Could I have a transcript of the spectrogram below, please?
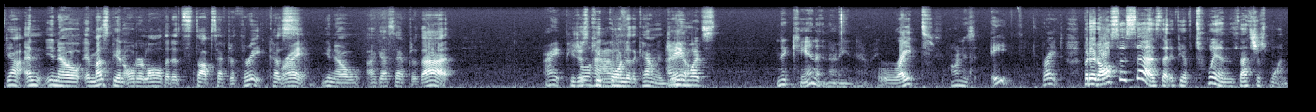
Yeah, and you know, it must be an older law that it stops after three. Because, Right. you know, I guess after that, Right, you just keep have- going to the county jail. I mean, what's Nick Cannon? I mean, Right, on his eighth. Right. But it also says that if you have twins, that's just one.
